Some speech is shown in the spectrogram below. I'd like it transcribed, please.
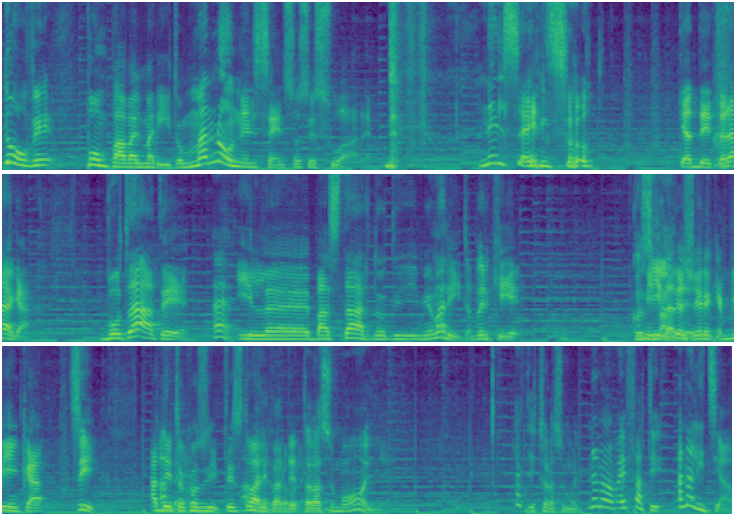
dove pompava il marito, ma non nel senso sessuale. nel senso che ha detto, raga, votate Eh, il eh, bastardo di mio marito perché così mi fa piacere che vinca. Sì, ha Vabbè. detto così, detto. testuali Vabbè, parole. detto la sua moglie. Ha detto la sua moglie. No, no, ma infatti analizziamo.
